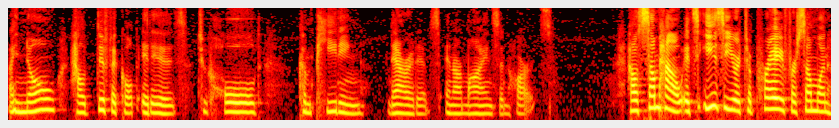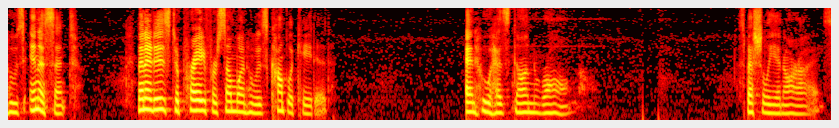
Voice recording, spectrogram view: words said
I know how difficult it is to hold competing narratives in our minds and hearts. How somehow it's easier to pray for someone who's innocent than it is to pray for someone who is complicated and who has done wrong, especially in our eyes.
